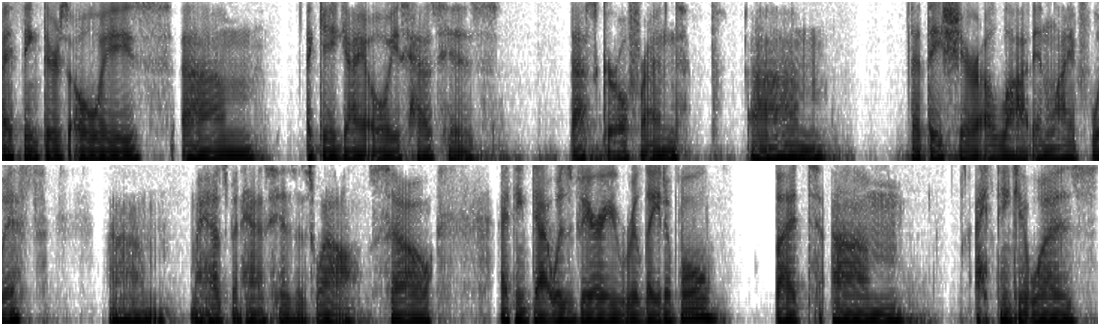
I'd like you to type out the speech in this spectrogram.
I think there's always um, gay guy always has his best girlfriend um, that they share a lot in life with. Um, my husband has his as well, so I think that was very relatable. But um, I think it was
